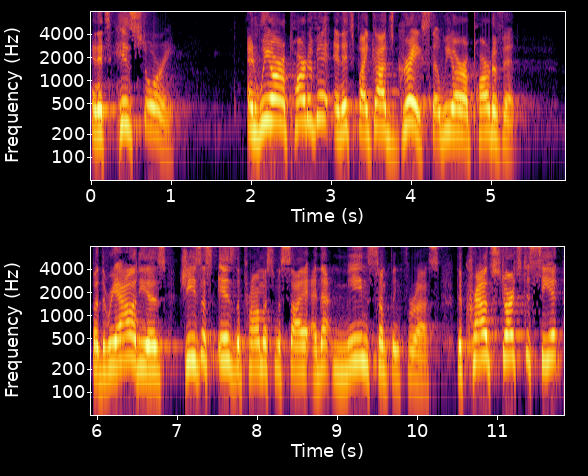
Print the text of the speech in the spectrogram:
and it's His story. And we are a part of it, and it's by God's grace that we are a part of it. But the reality is, Jesus is the promised Messiah, and that means something for us. The crowd starts to see it.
